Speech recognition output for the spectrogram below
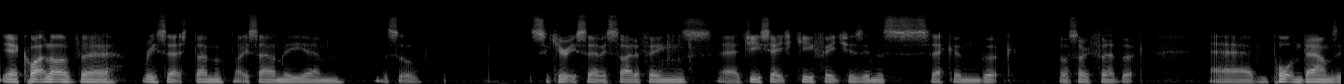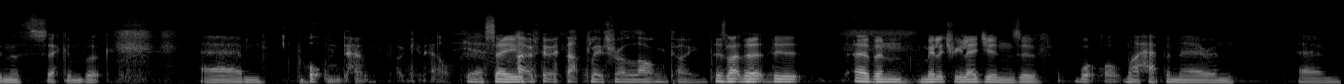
yeah quite a lot of uh, research done, like you say, on the um the sort of security service side of things. Uh, GCHQ features in the second book, or sorry, third book. Um, Porton Downs in the second book. Um, Porton Down, fucking hell. yeah, so I've heard that place for a long time. there's like the the urban military legends of what what might happen there and um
